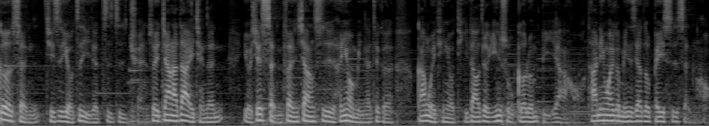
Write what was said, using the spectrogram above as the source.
各省其实有自己的自治权，所以加拿大以前的有些省份，像是很有名的这个，刚伟霆有提到这个英属哥伦比亚哈，它另外一个名字叫做卑诗省哈，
